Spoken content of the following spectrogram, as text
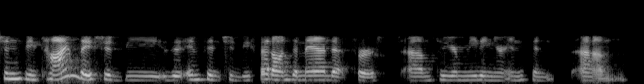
shouldn't be timed. They should be the infant should be fed on demand at first, um, so you're meeting your infant's um,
